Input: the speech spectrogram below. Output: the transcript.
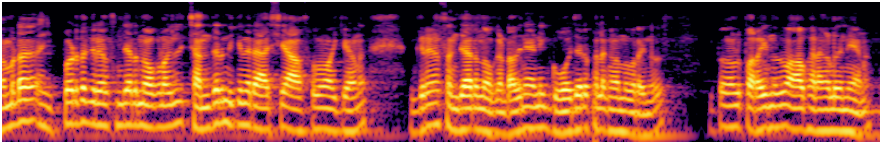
നമ്മുടെ ഇപ്പോഴത്തെ ഗ്രഹസഞ്ചാരം നോക്കണമെങ്കിൽ ചന്ദ്രൻ നിൽക്കുന്ന രാശിയെ ആസ്പദമാക്കിയാണ് ഗ്രഹസഞ്ചാരം നോക്കേണ്ടത്. അതിനെയാണ് ഈ ഗോചര ഫലങ്ങൾ എന്ന് പറയുന്നത്. ഇപ്പോൾ നമ്മൾ പറയുന്നതും ആ ഫലങ്ങൾ തന്നെയാണ്.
